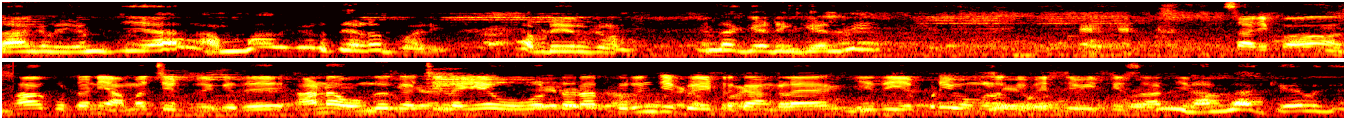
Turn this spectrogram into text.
நாங்கள் எம்ஜிஆர் அம்மாவுக்கு அடுத்து எடப்பாடி. அப்படி இருக்கிறோம். என்ன கேட்டீங்க கேள்வி? சார் இப்போ சா கூட்டணி அமைச்சிட்டு இருக்குது. ஆனா உங்க கட்சியிலேயே ஒவ்வொருத்தரா பிரிஞ்சு போயிட்டு இருக்காங்களே. இது எப்படி உங்களுக்கு வெற்றி வீட்டு சாத்தியம்? நல்லா கேளுங்க.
